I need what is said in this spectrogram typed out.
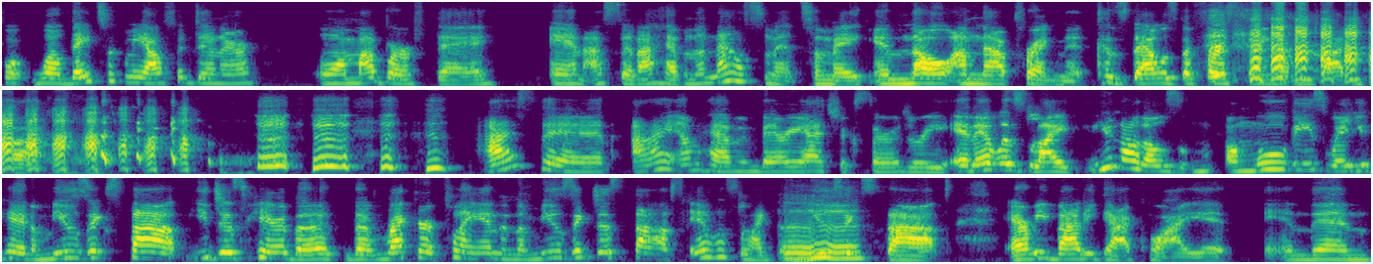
for, well, they took me out for dinner on my birthday. And I said, I have an announcement to make. And no, I'm not pregnant because that was the first thing everybody thought. I said, I am having bariatric surgery. And it was like, you know, those uh, movies where you hear the music stop, you just hear the, the record playing and the music just stops. It was like the Uh-huh. music stopped, everybody got quiet. And then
